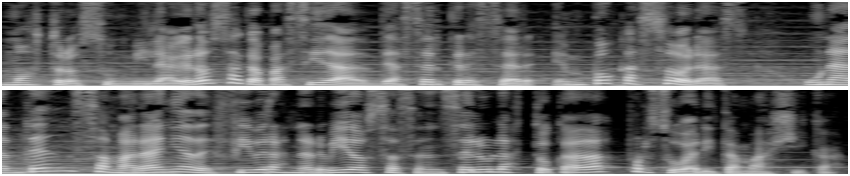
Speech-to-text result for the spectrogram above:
mostró su milagrosa capacidad de hacer crecer en pocas horas una densa maraña de fibras nerviosas en células tocadas por su varita mágica.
